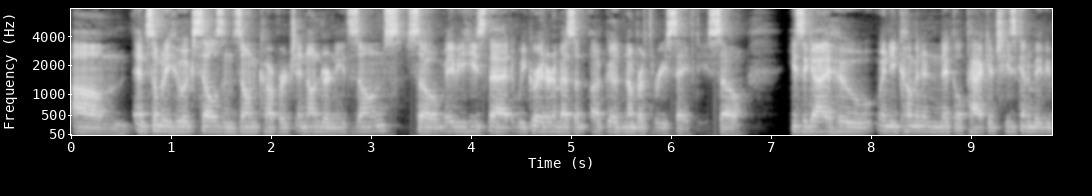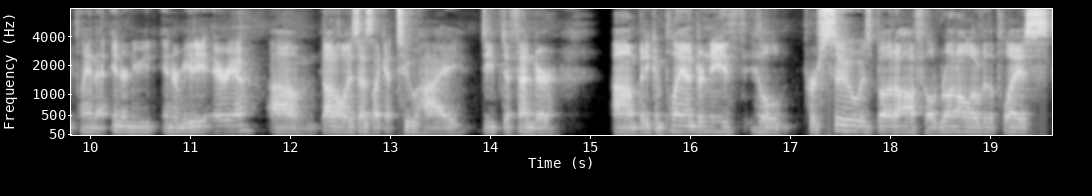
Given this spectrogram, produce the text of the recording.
um, and somebody who excels in zone coverage and underneath zones. So maybe he's that we graded him as a, a good number three safety. So He's a guy who, when you come in in a nickel package, he's going to maybe play in that intermediate intermediate area. Um, not always as like a too high deep defender, um, but he can play underneath. He'll pursue his butt off. He'll run all over the place.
